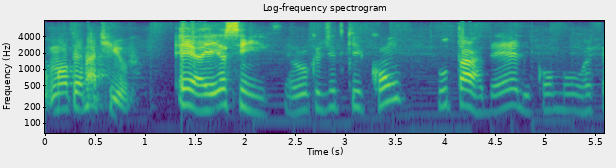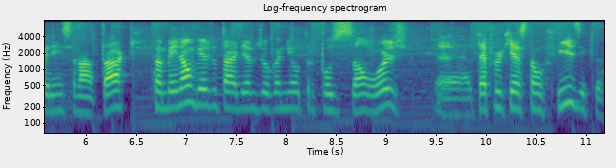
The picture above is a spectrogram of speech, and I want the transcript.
uma alternativa. É, aí assim, eu acredito que com o Tardelli como referência no ataque. Também não vejo o Tardelli jogando em outra posição hoje, é, até por questão física.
